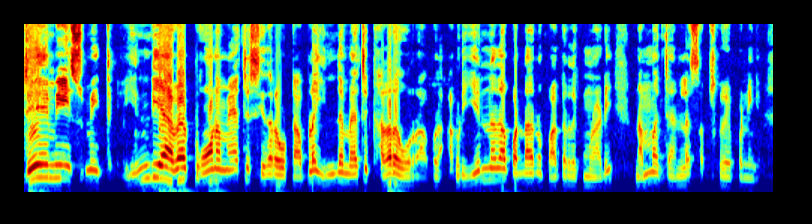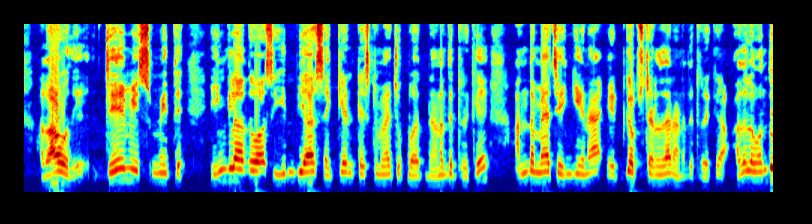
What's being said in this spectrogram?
ஜேமி ஸ்மித் இந்தியாவை போன மேட்ச் சிதற விட்டாப்புல இந்த மேட்ச் கதற விட்றாப்புல. அப்படி என்னதான் பண்ணாருன்னு பார்க்கறதுக்கு முன்னாடி நம்ம சேனலை சப்ஸ்கிரைப் பண்ணிங்க. அதாவது Jamie Smith England vs India second test match இப்போ நடந்துட்டு இருக்கு அந்த மேட்ச் எங்கேன்னா எட்கப்ஸ்டனில் தான் நடந்துட்டு இருக்கு அதில் வந்து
